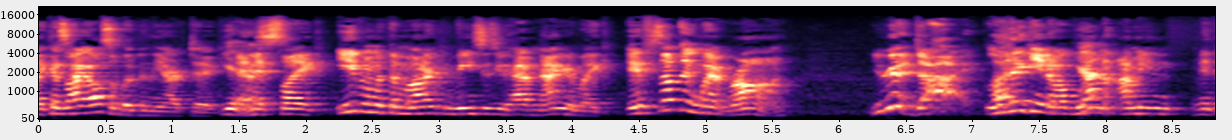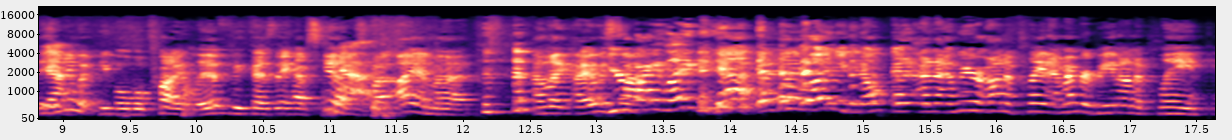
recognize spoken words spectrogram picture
like because I also live in the Arctic and it's like even with the modern conveniences you have now you're like if something went wrong you're gonna die like you know Yeah. I mean I mean the Yeah. Inuit people will probably live because they have skills Yeah. but I am a I'm like I always You're thought- white lightning. yeah I'm white lightning you know and, and I- we were on a plane I remember being on a plane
